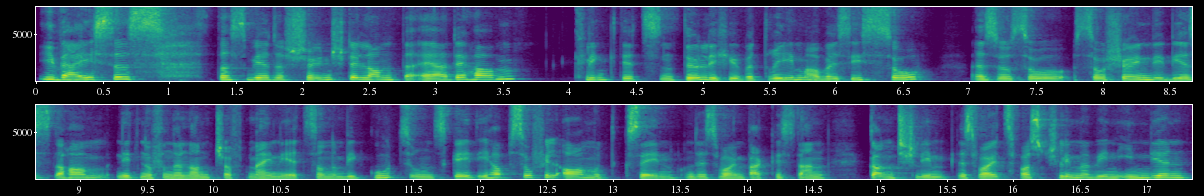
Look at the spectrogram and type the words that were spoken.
Ich weiß es, dass wir das schönste Land der Erde haben. Klingt jetzt natürlich übertrieben, aber es ist so. Also so, so schön, wie wir es da haben, nicht nur von der Landschaft meine ich jetzt, sondern wie gut es uns geht. Ich habe so viel Armut gesehen und es war in Pakistan ganz schlimm. Das war jetzt fast schlimmer wie in Indien.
